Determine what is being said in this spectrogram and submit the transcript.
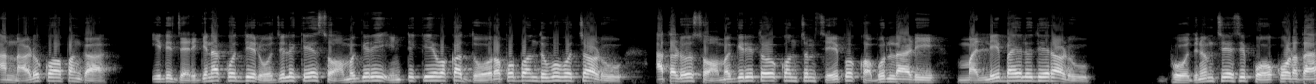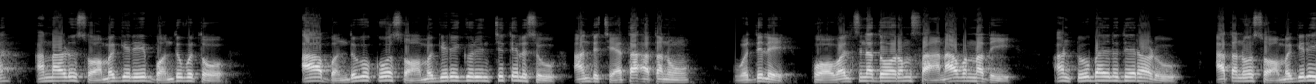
అన్నాడు కోపంగా. ఇది జరిగిన కొద్ది రోజులకే సోమగిరి ఇంటికి ఒక దూరపు బంధువు వచ్చాడు. అతడు సోమగిరితో కొంచెం సేపు కబుర్లాడి మళ్ళీ బయలుదేరాడు. భోజనం చేసి పోకూడదా? అన్నాడు సోమగిరి బంధువుతో. ఆ బంధువుకు సోమగిరి గురించి తెలుసు. అందుచేత అతను వదిలే పోవలసిన దూరం సానా ఉన్నది అంటూ బయలుదేరాడు. అతను సోమగిరి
